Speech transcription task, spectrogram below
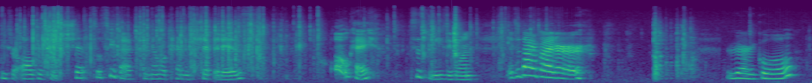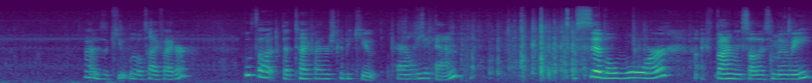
these are all different ships. Let's see if I actually know what kind of ship it is. Oh, okay. This is an easy one. It's a TIE Fighter. Very cool. That is a cute little TIE Fighter. Who thought that TIE Fighters could be cute? Apparently they can. Civil War. I finally saw this movie.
